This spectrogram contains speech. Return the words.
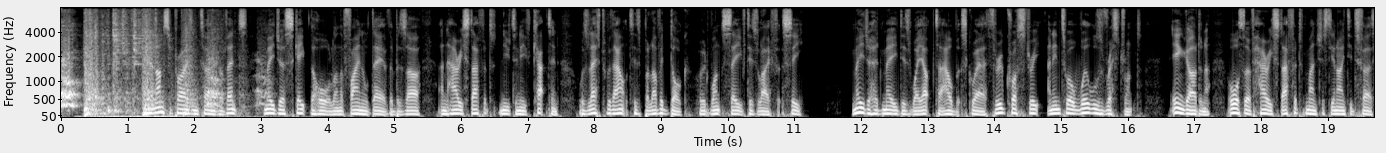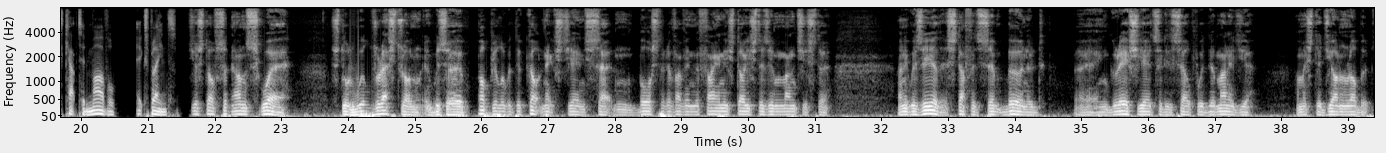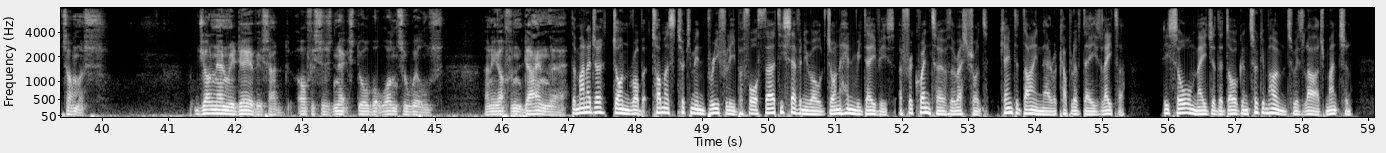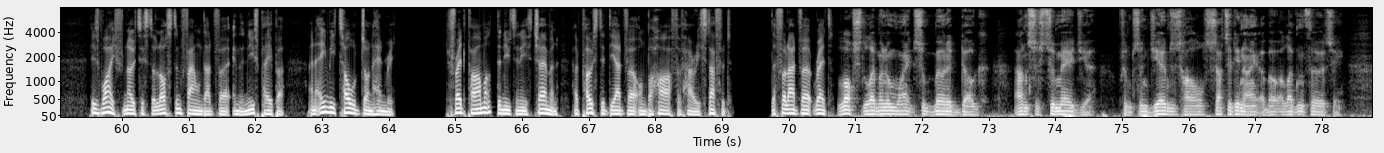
In an unsurprising turn of events, Major escaped the hall on the final day of the bazaar, and Harry Stafford, Newton Heath captain, was left without his beloved dog who had once saved his life at sea. Major had made his way up to Albert Square through Cross Street and into a Will's restaurant. Ian Gardiner, author of Harry Stafford, Manchester United's first Captain Marvel, explains. Just off St Anne's Square stood Will's Restaurant. It was uh, popular with the Cotton Exchange set and boasted of having the finest oysters in Manchester. And it was here that Stafford St Bernard uh, ingratiated himself with the manager, Mr. John Robert Thomas. John Henry Davies had offices next door but one to Will's, and he often dined there. The manager, John Robert Thomas, took him in briefly before 37 year old John Henry Davies, a frequenter of the restaurant, came to dine there a couple of days later. He saw Major the dog and took him home to his large mansion. His wife noticed a lost and found advert in the newspaper, and Amy told John Henry. Fred Palmer, the Newton Heath chairman, had posted the advert on behalf of Harry Stafford. The full advert read Lost lemon and white Bernard dog answers to Major from St James's Hall Saturday night about 11.30.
